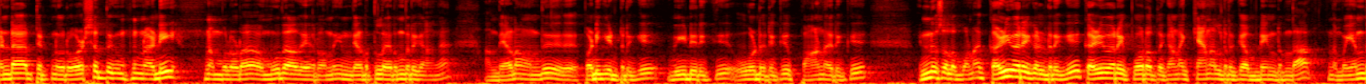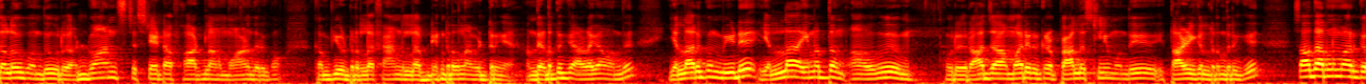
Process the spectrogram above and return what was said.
ரெண்டாயிரத்தி எட்நூறு வருஷத்துக்கு முன்னாடி நம்மளோட மூதாதையர் வந்து இந்த இடத்துல இருந்திருக்காங்க. அந்த இடம் வந்து படிக்கட்டு இருக்குது வீடு இருக்குது ஓடு இருக்குது பானை இருக்குது இன்னும் சொல்ல போனால் கழிவறைகள் இருக்குது கழிவறை போகிறதுக்கான கேனல் இருக்குது அப்படின்னு இருந்தால் நம்ம எந்த அளவுக்கு வந்து ஒரு அட்வான்ஸ்டு ஸ்டேட் ஆஃப் ஹார்ட்டில் நம்ம வாழ்ந்துருக்கோம் கம்ப்யூட்டரில் ஃபேன் இல்லை அப்படின்றதெல்லாம் விட்டுருங்க. அந்த இடத்துக்கு அழகாக வந்து எல்லாருக்கும் வீடு எல்லா இனத்தும் அதாவது ஒரு ராஜா மாதிரி இருக்கிற பேலஸ்லேயும் வந்து தாழிகள் இருந்திருக்கு. சாதாரணமாக இருக்க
